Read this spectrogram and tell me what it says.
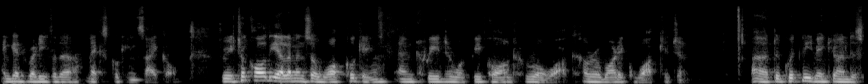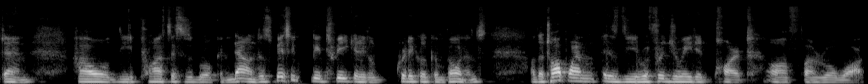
and get ready for the next cooking cycle. So we took all the elements of wok cooking and created what we called RoWok, a robotic wok kitchen. Uh, to quickly make you understand how the process is broken down, there's basically three critical, critical components. Uh, the top one is the refrigerated part of uh, RoWok.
